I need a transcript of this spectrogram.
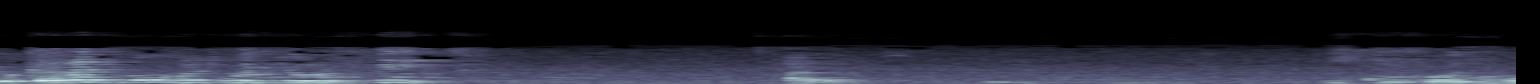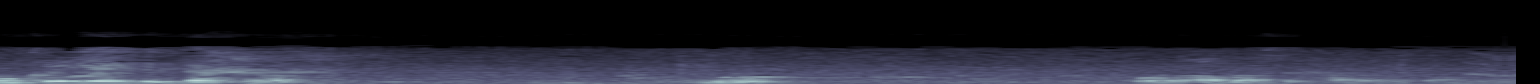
You cannot move it with your feet. Adab. Because who created that rock? You or Allah subhanahu wa ta'ala?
